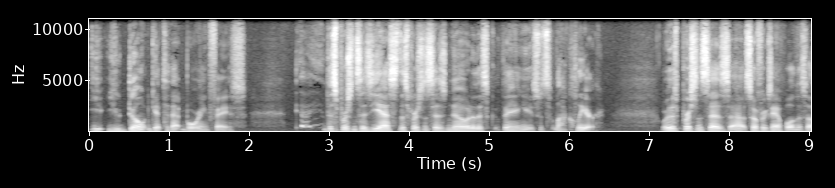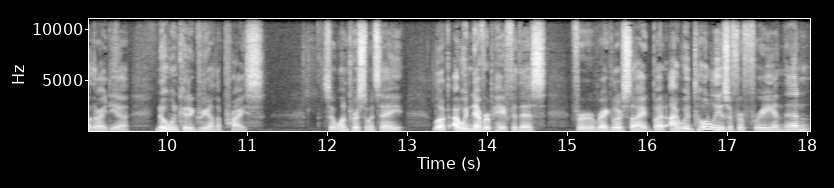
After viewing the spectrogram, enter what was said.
you, you don't get to that boring phase. This person says yes, this person says no to this thing. It's, it's not clear. Or this person says, uh, so for example, in this other idea, no one could agree on the price. So one person would say, look, I would never pay for this, for a regular site, but I would totally use it for free. And then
